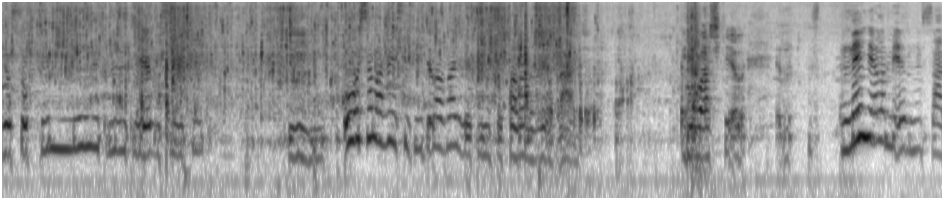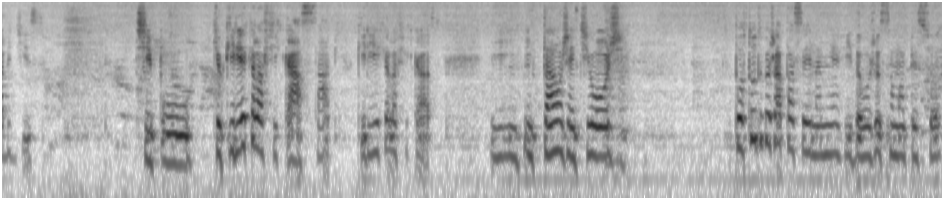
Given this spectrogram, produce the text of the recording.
eu sofri muito, muito mesmo, assim, e hoje se ela ver esse vídeo, ela vai ver como eu estou falando a verdade. E eu acho que ela, nem ela mesma sabe disso. Tipo, que eu queria que ela ficasse, sabe? Eu queria que ela ficasse. E, então, gente, hoje por tudo que eu já passei na minha vida. Hoje eu sou uma pessoa.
